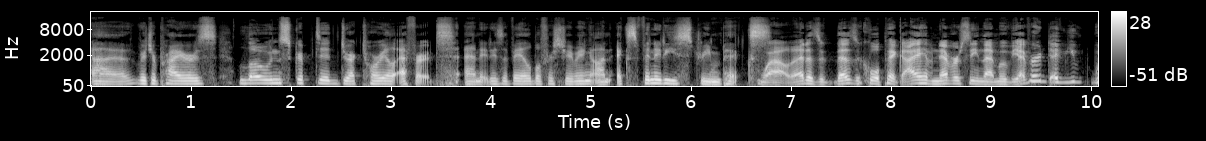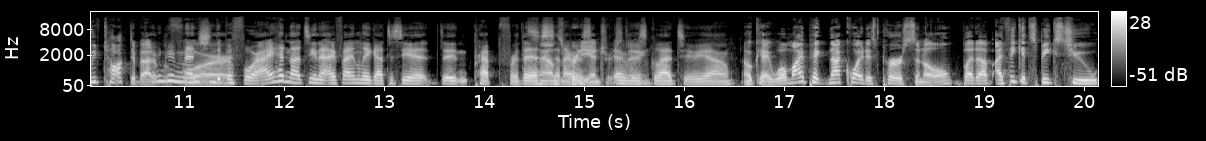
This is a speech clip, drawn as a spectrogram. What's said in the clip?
uh, Richard Pryor's lone scripted directorial effort, and it is available for streaming on Xfinity Streampix. Wow, that is a that is a cool pick. I have never seen that movie. I've heard you we've talked about I it think before. we mentioned it before. I had not seen it. I finally got to see it in prep for this, Sounds and pretty I was, interesting. I was glad to. Yeah. Okay, well, my pick not quite as personal, but uh, I think it speaks to.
